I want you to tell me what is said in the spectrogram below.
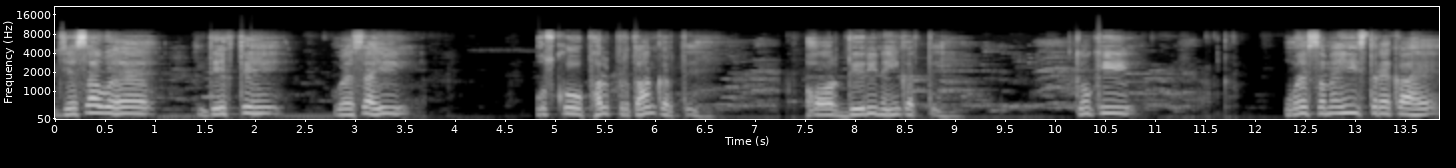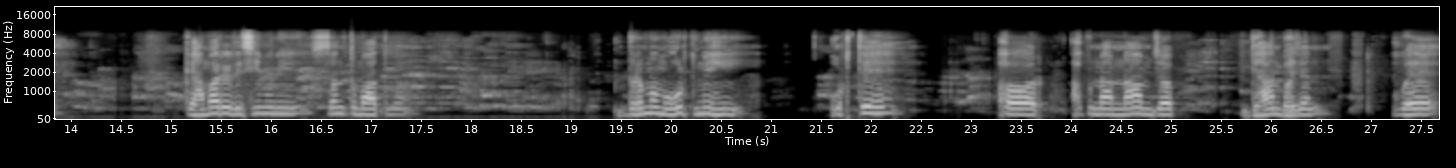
जैसा वह देखते हैं, वैसा ही उसको फल प्रदान करते हैं और देरी नहीं करते हैं। क्योंकि वह समय ही इस तरह का है कि हमारे ऋषि मुनि, संत महात्मा ब्रह्म मुहूर्त में ही उठते हैं और अपना नाम जप, ध्यान भजन वह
